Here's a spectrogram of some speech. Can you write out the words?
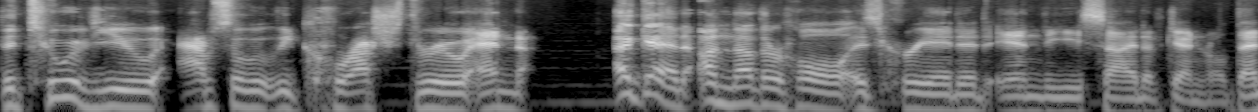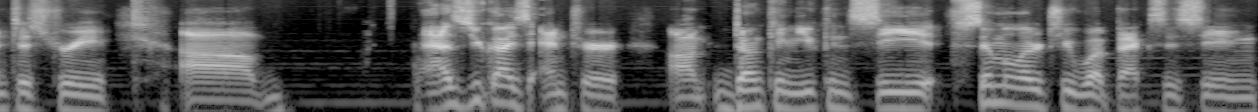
the two of you absolutely crush through, and again, another hole is created in the side of general dentistry. Um, as you guys enter, um, Duncan, you can see similar to what Bex is seeing.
